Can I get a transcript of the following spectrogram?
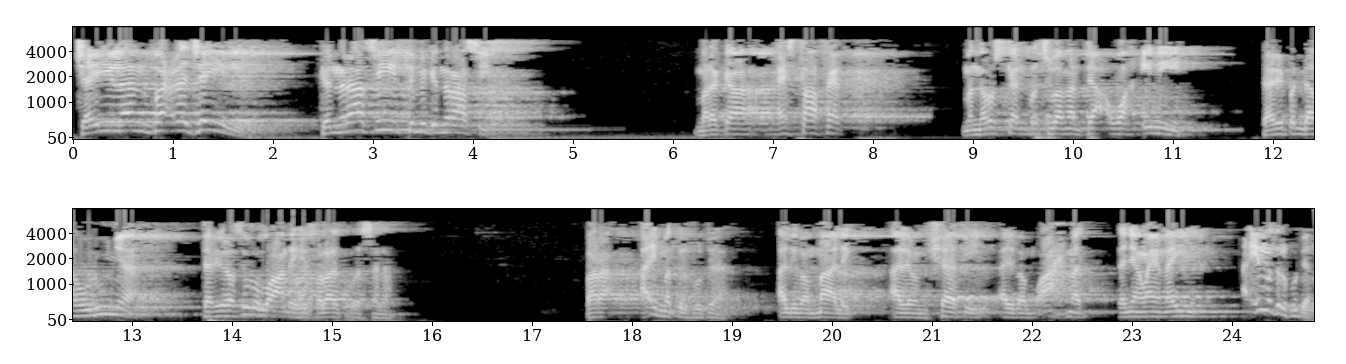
Jailan ba'da jail. Generasi demi generasi. Mereka estafet meneruskan perjuangan dakwah ini dari pendahulunya dari Rasulullah alaihi salatu wasallam. Para aimatul huda, Al-Imam Malik, Al-Imam Syafi'i, Al-Imam Ahmad dan yang lain-lain Aimatul Huda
